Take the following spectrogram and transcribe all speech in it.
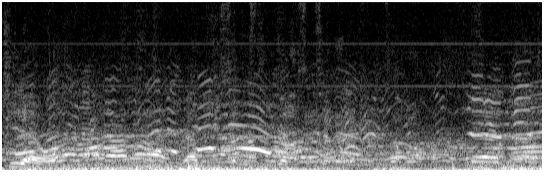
přijde, jo? Já vím, že jsem už udělal se před.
